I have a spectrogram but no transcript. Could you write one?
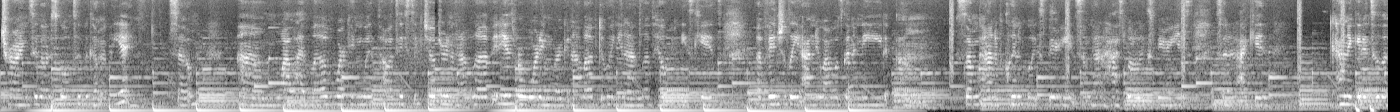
trying to go to school to become a PA. So um, while I love working with autistic children and I love, it is rewarding work and I love doing it and I love helping these kids, eventually I knew I was going to need um, some kind of clinical experience, some kind of hospital experience so that I can kind of get into the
